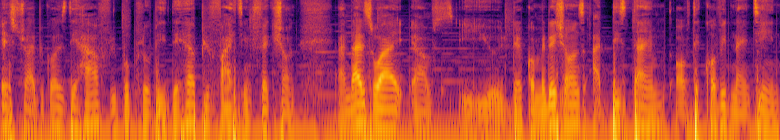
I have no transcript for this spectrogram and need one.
extract because they have riboflavin. They help you fight infection, and that is why um, you, the recommendations at this time of the COVID nineteen,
